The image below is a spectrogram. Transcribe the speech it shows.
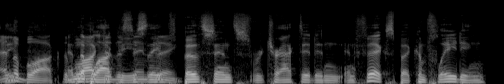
And They- the block. The and block, the block the piece. same They've thing. both since retracted and, and fixed, but conflating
